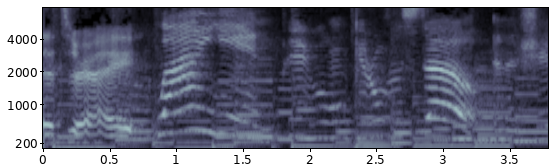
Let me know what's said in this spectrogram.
That's right. Ryan. Won't get the style, and.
